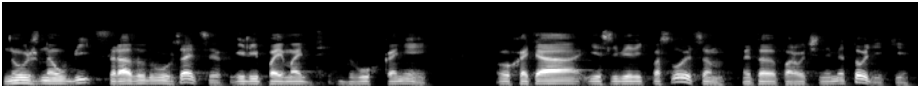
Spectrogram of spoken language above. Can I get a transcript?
Нужно убить сразу двух зайцев или поймать двух коней. Хотя, если верить пословицам, это порочные методики.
